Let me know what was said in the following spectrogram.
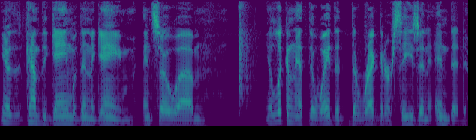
you know kind of the game within the game. And so um, you're looking at the way that the regular season ended.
